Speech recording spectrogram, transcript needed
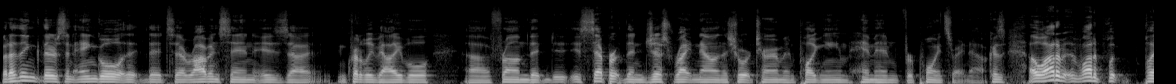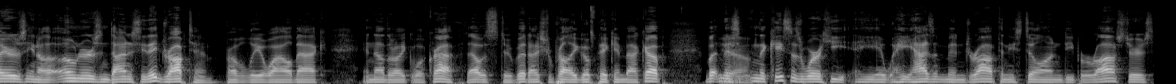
But I think there's an angle that, that uh, Robinson is uh, incredibly valuable uh, from that is separate than just right now in the short term and plugging him, him in for points right now. Because a lot of a lot of players, you know, owners and Dynasty, they dropped him probably a while back, and now they're like, well, crap, that was stupid. I should probably go pick him back up. But in, this, in the cases where he, he he hasn't been dropped and he's still on deeper rosters,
